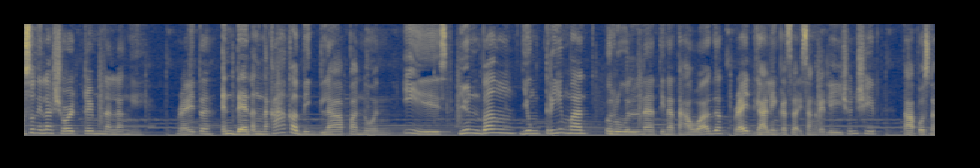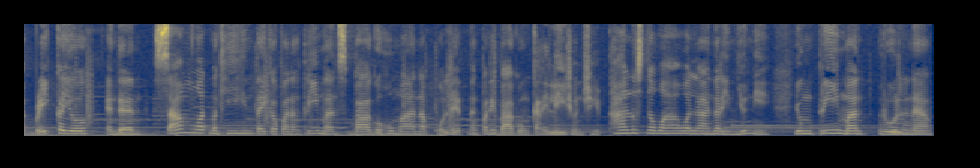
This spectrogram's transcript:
gusto nila short term na lang eh. Right? And then, ang nakakabigla pa nun is, yun bang yung 3-month rule na tinatawag, right? Galing ka sa isang relationship, tapos nag-break kayo, and then somewhat maghihintay ka pa ng 3 months bago humanap ulit ng panibagong ka-relationship. Halos nawawala na rin yun eh. Yung 3-month rule na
